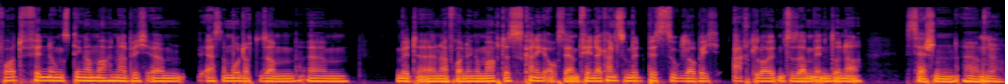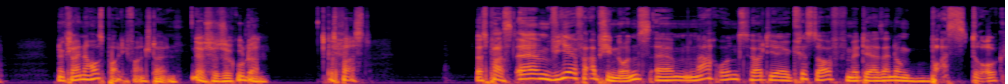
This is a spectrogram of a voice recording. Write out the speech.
Wortfindungsdinger machen. Habe ich ähm, erst am Montag zusammen ähm, mit äh, einer Freundin gemacht. Das kann ich auch sehr empfehlen. Da kannst du mit bis zu, glaube ich, acht Leuten zusammen in so einer Session ähm, Ja. eine kleine Hausparty veranstalten. Ja, das hört sich gut an. Das passt. Das passt. Ähm, wir verabschieden uns. Ähm, nach uns hört ihr Christoph mit der Sendung Bossdruck.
